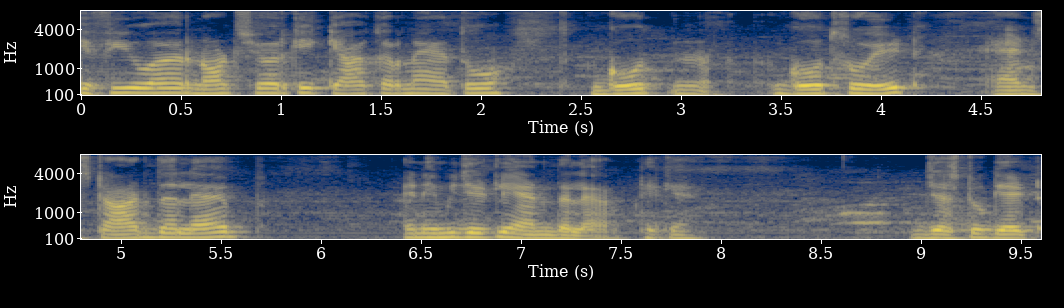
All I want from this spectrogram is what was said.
If you are not sure कि क्या करना है तो go go through it and start the lab and immediately end the lab ठीक है? जस्ट टू गेट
